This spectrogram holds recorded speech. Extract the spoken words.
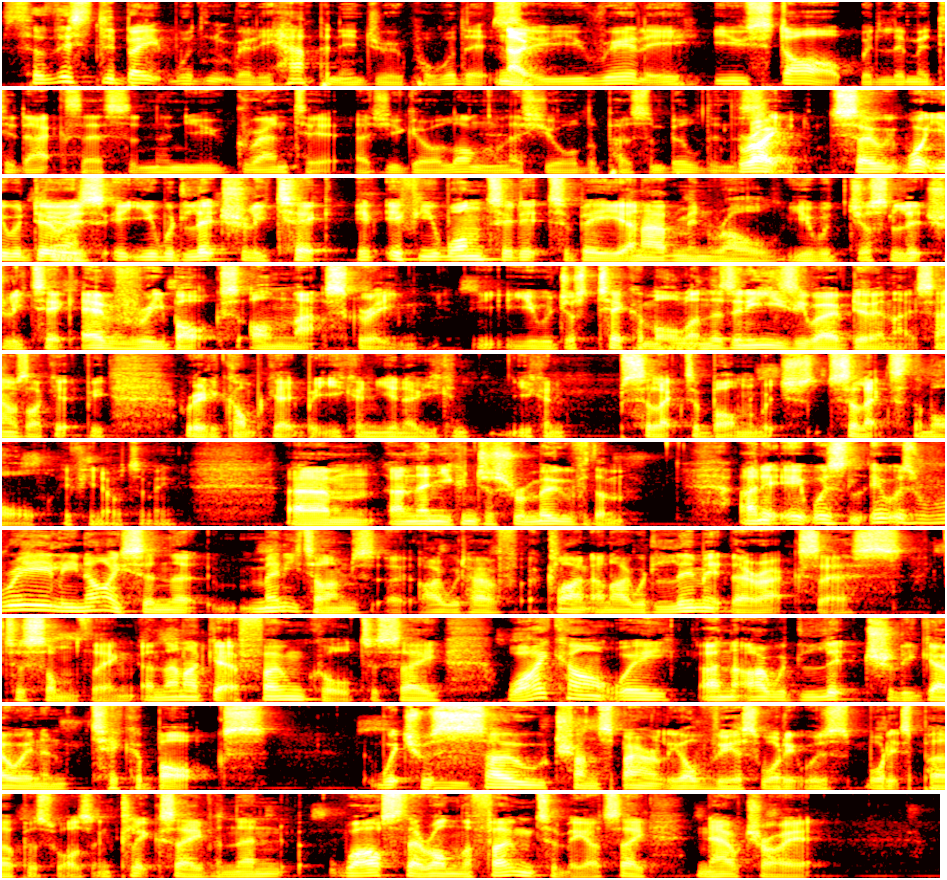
So this debate wouldn't really happen in Drupal, would it? No. So you really you start with limited access and then you grant it as you go along, unless you're the person building the Right. site. So what you would do Yeah. is it, you would literally tick if, if you wanted it to be an admin role, you would just literally tick every box on that screen. You would just tick them all, and there's an easy way of doing that. It sounds like it'd be really complicated, but you can you know you can you can select a button which selects them all, if you know what I mean, um, and then you can just remove them. And it, it was it was really nice in that many times uh, I would have a client and I would limit their access to something, and then I'd get a phone call to say, "Why can't we?" And I would literally go in and tick a box, which was mm. so transparently obvious what it was, what its purpose was, and click save. And then whilst they're on the phone to me, I'd say, "Now try it."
